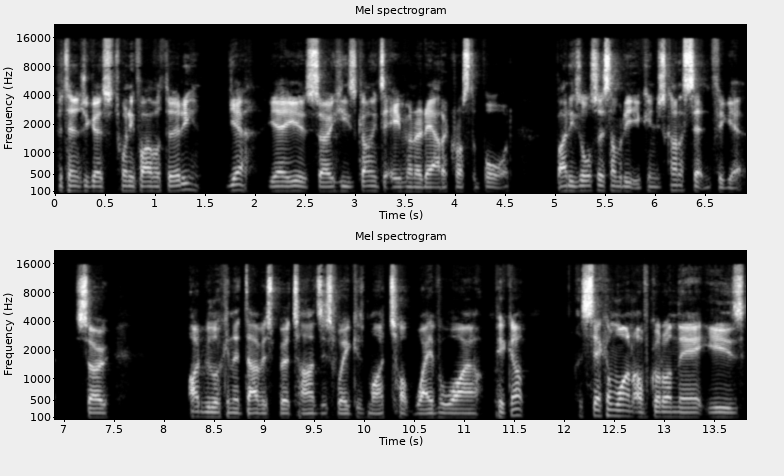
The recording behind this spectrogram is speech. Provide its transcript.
potentially goes to 25 or 30? Yeah, yeah, he is. So he's going to even it out across the board. But he's also somebody you can just kind of set and forget. So I'd be looking at Davis Bertans this week as my top waiver wire pickup. The second one I've got on there is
